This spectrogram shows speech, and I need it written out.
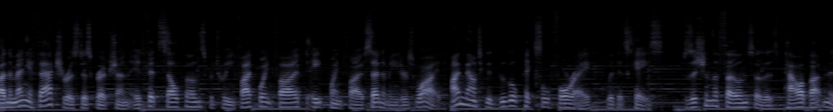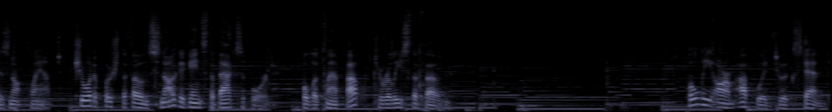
By the manufacturer's description, it fits cell phones between 5.5 to 8.5 centimeters wide. I'm mounting a Google Pixel 4a with its case. Position the phone so that its power button is not clamped. Be sure to push the phone snug against the back support. Pull the clamp up to release the phone. Pull the arm upward to extend.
